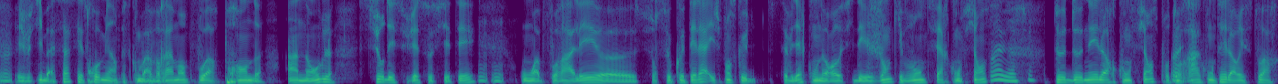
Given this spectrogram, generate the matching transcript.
Ouais. Et je me dis, bah ça c'est trop bien parce qu'on va vraiment pouvoir prendre un angle sur des sujets de société Mm, mm. où on va pouvoir aller euh, sur ce côté-là. Et je pense que ça veut dire qu'on aura aussi des gens qui vont te faire confiance Ouais, te donner leur confiance pour te Ouais. raconter leur histoire.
